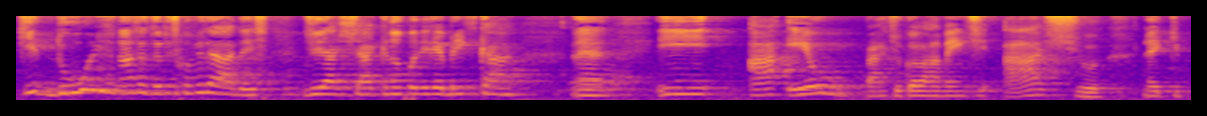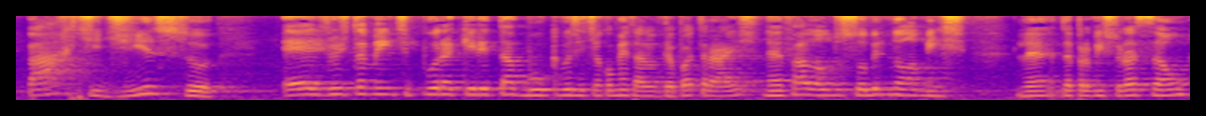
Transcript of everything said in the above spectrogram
que duas nossas outras convidadas, de achar que não poderia brincar, né? E a, eu, particularmente, acho né, que parte disso é justamente por aquele tabu que você tinha comentado um tempo atrás, né? Falando sobre nomes, né? Da menstruação.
